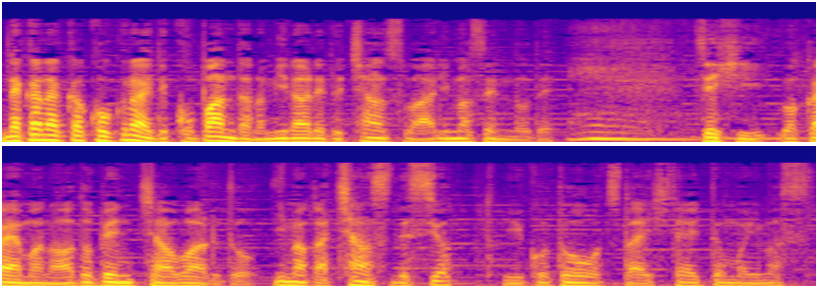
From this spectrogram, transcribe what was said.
なかなか国内で子パンダの見られるチャンスはありませんのでーえ。ぜひ和歌山のアドベンチャーワールド今がチャンスですよということをお伝えしたいと思います。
